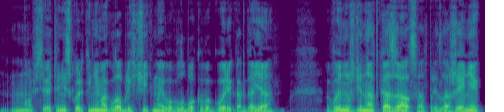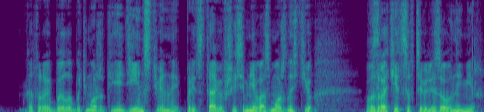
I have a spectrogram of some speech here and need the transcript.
но все это нисколько не могло облегчить моего глубокого горя, когда я вынужденно отказался от предложения, которое было, быть может, единственной, представившейся мне возможностью возвратиться в цивилизованный мир.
